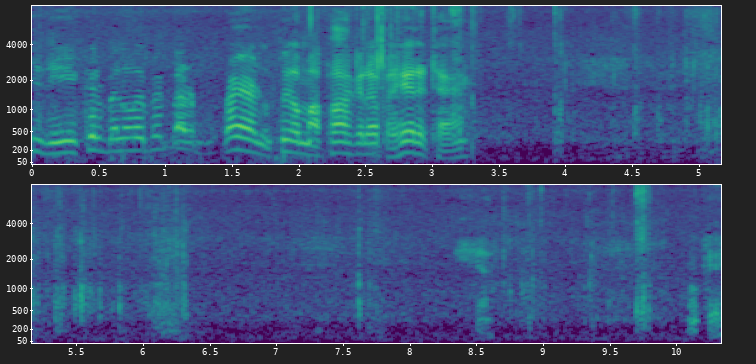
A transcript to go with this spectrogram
And it could have been a little bit better prepared and filled my pocket up ahead of time. Yeah. Okay.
